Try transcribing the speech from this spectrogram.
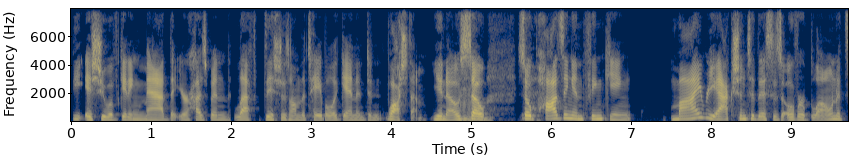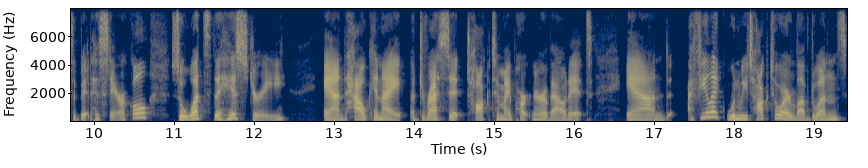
the issue of getting mad that your husband left dishes on the table again and didn't wash them you know? Mm. so so pausing and thinking my reaction to this is overblown. It's a bit hysterical. So what's the history and how can i address it talk to my partner about it? And i feel like when we talk to our loved ones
